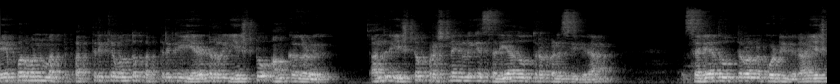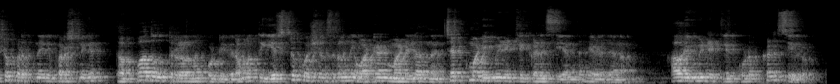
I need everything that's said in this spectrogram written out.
ಪೇಪರ್ ಒನ್ ಮತ್ತು ಪತ್ರಿಕೆ ಒಂದು, ಪತ್ರಿಕೆ ಎರಡರಲ್ಲಿ ಎಷ್ಟು ಅಂಕಗಳು, ಅಂದ್ರೆ ಎಷ್ಟು ಪ್ರಶ್ನೆಗಳಿಗೆ ಸರಿಯಾದ ಉತ್ತರ ಕಳಿಸಿದ್ದೀರಾ ಸರಿಯಾದ ಉತ್ತರವನ್ನು ಕೊಟ್ಟಿದ್ದೀರಾ? ಎಷ್ಟು ಪ್ರಶ್ನೆಗೆ ಪ್ರಶ್ನೆಗೆ ತಪ್ಪಾದ ಉತ್ತರಗಳನ್ನು ಕೊಟ್ಟಿದ್ದೀರಾ? ಮತ್ತು ಎಷ್ಟು ಕ್ವಶನ್ಸ್ಗಳನ್ನ ನೀವು ಅಟೆಂಡ್ ಮಾಡಿಲ್ಲ, ಅದನ್ನ ಚೆಕ್ ಮಾಡಿ ಇಮಿಡಿಯೇಟ್ಲಿ ಕಳಿಸಿ ಅಂತ ಹೇಳಿದೆ ನಾನು. ಅವ್ರು ಇಮಿಡಿಯೇಟ್ಲಿ ಕೂಡ ಕಳಿಸಿದ್ರು.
